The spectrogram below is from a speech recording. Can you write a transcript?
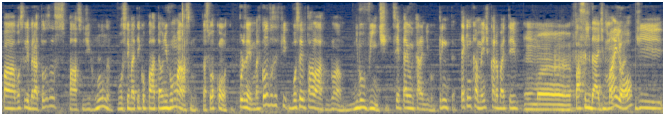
pra você liberar todos os espaços de runa, você vai ter que upar até o nível máximo da sua conta. Por exemplo, mas quando você, você tá lá, lá, nível 20, você pega um cara nível 30, tecnicamente o cara vai ter uma facilidade maior de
